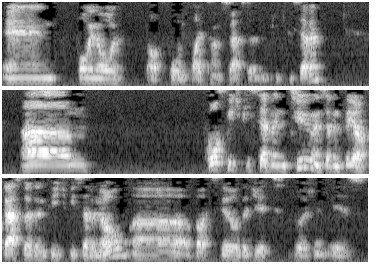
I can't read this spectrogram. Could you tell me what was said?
And all in all, about 45 times faster than PHP 7. Um, course, PHP 7.2 and 7.3 are faster than PHP 7.0, uh, but still the JIT version is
